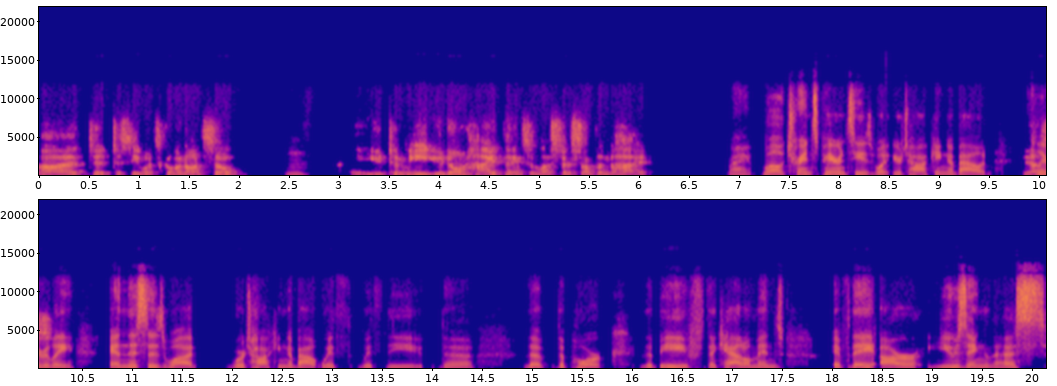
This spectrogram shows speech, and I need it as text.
uh, to, to see what's going on. So, mm. you, to me, you don't hide things unless there's something to hide. Right. Well, transparency is what you're talking about yes. clearly, and this is what we're talking about with with the the the the pork, the beef, the cattlemen's. If they are using this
